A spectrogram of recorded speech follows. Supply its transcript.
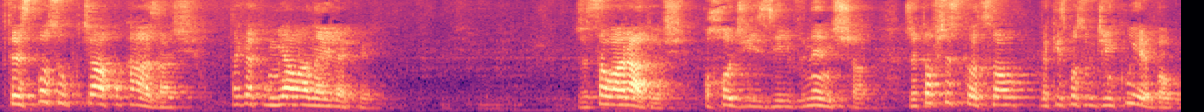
w ten sposób chciała pokazać, tak jak umiała najlepiej, że cała radość pochodzi z jej wnętrza, że to wszystko, co w jaki sposób dziękuję Bogu,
